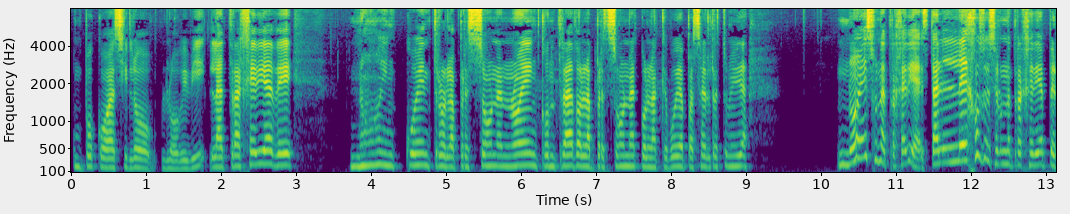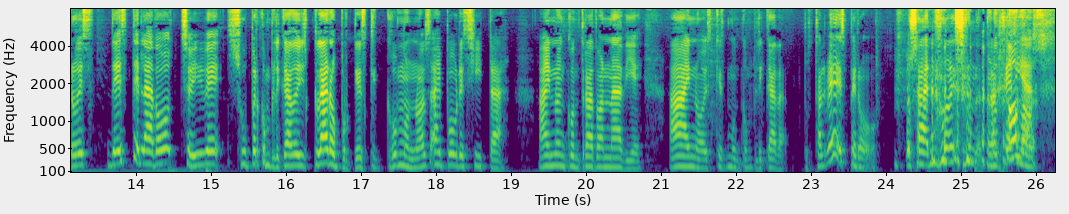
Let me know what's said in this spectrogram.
un poco así lo, lo viví, la tragedia de no encuentro la persona, no he encontrado a la persona con la que voy a pasar el resto de mi vida. No es una tragedia, está lejos de ser una tragedia, pero es de este lado se vive súper complicado y claro, porque es que, ¿cómo no? Ay, pobrecita, ay, no he encontrado a nadie, ay, no, es que es muy complicada. Pues tal vez, pero, o sea, no es una tragedia. todos.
